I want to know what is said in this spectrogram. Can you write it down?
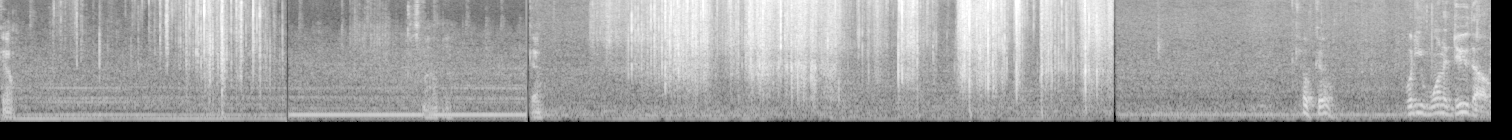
Go. Smile at me. Go. Go, go. What do you want to do though?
